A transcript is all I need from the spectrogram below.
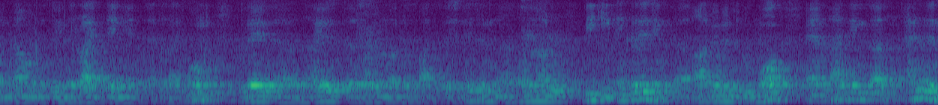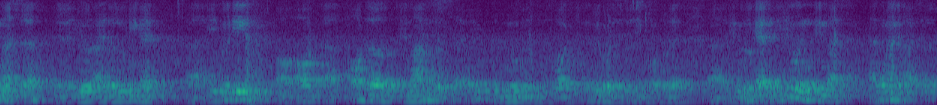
one government is doing the right thing at, at the right moment. Today, uh, the highest uh, women workforce participation is in uh, Tamil Nadu. We keep encouraging uh, our women to do more, and I think uh, as an investor, uh, you're either looking at equity or, or, uh, or the environmental side? The renewables is what everybody is pitching for today. Uh, if you look at it, if you invest as a manufacturer,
